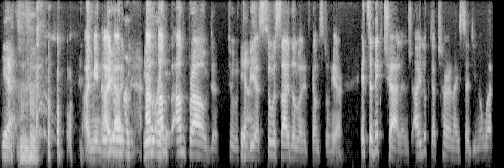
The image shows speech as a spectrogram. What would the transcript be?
Yeah. I mean, I, I, like, I'm, like I'm, I'm proud to, to Yeah. be a suicidal when it comes to hair. It's a big challenge. I looked at her and I said, you know what?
